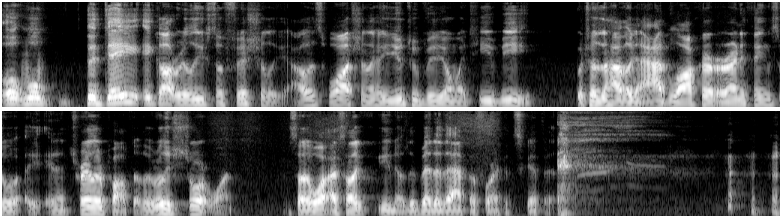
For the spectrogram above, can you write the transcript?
Oh, well, the day it got released officially, I was watching like a YouTube video on my TV, which doesn't have like an ad blocker or anything. So, a- and a trailer popped up, a really short one. So I, I saw like you know the bit of that before I could skip it.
